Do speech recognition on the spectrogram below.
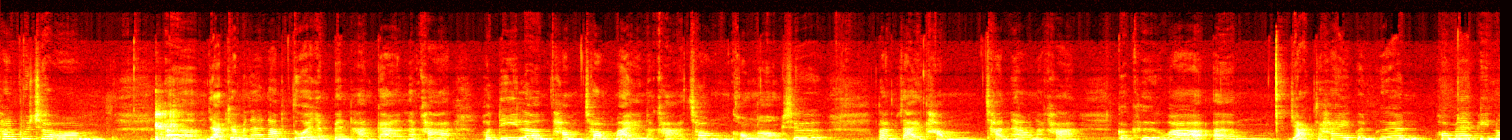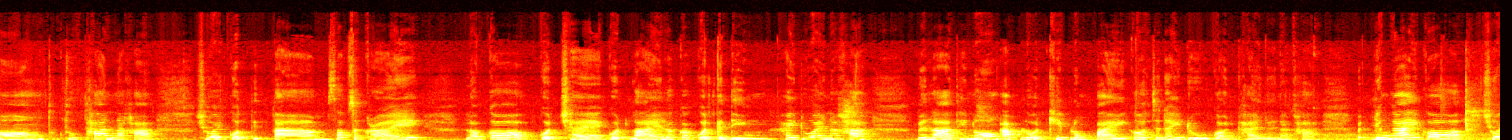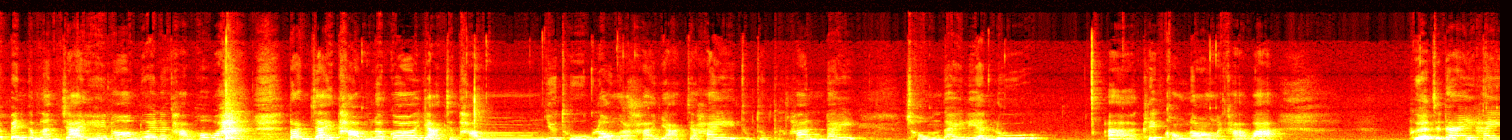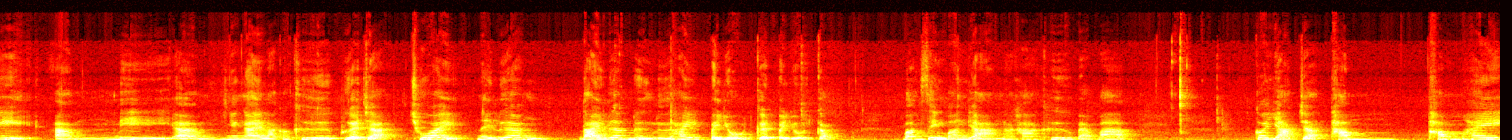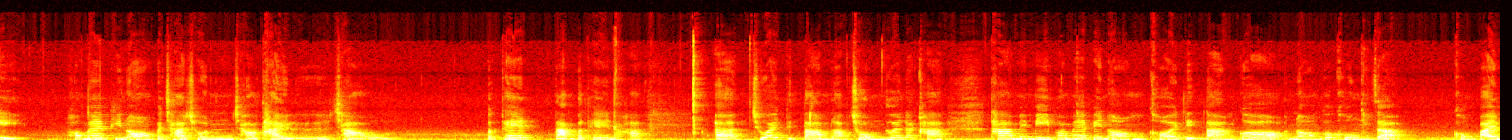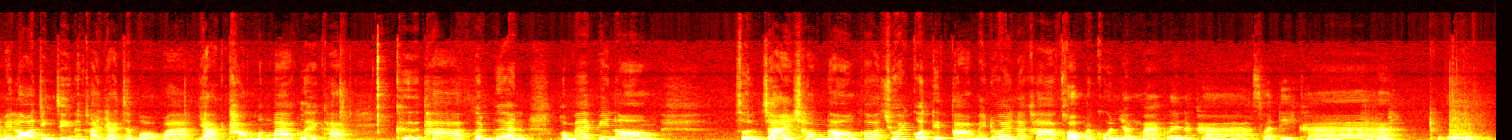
ท่านผู้ชมออยากจะมาแนะนำตัวอย่างเป็นทางการนะคะ พอดีเริ่มทำช่องใหม่นะคะ ช่องของน้องชื่อ ตั้งใจทำชาแนลนะคะ ก็คือว่าออยากจะให้เพื่อนๆ พ่อแม่พี่น้องทุกๆท่านนะคะ ช่วยกดติดตาม Subscribe แล้วก็กดแชร์ กดไลค์แล้วก็กดกระดิ่งให้ด้วยนะคะ เวลาที่น้องอัปโหลดคลิปลงไปก็จะได้ดูก่อนใครเลยนะคะ ยังไงก็ช่วยเป็นกำลังใจให้น้องด้วยนะคะ เพราะว่าตั้งใจทำแล้วก็อยากจะทำ YouTube ลงอะค่ะ อยากจะให้ทุกๆท่านได้ชมได้เรียนรู้คลิปของน้องนะคะว่าเผื่อจะได้ให้มียังไงล่ะก็คือเผื่อจะช่วยในเรื่องใดเรื่องหนึ่งหรือให้ประโยชน์เกิดประโยชน์กับ บางสิ่งบางอย่างนะคะ คือแบบว่า ก็อยากจะทำทำให้พ่อแม่พี่น้องประชาชนชาวไทยหรือชาวประเทศต่างประเทศนะคะช่วยติดตามรับชมด้วยนะคะ ถ้าไม่มีพ่อแม่พี่น้องคอยติดตามก็น้องก็คงจะคงไปไม่รอดจริง ๆนะคะ อยากจะบอกว่าอยากทำมาก ๆเลยค่ะ คือถ้าเพื่อนๆพ่อแม่พี่น้อง สนใจช่องน้องก็ช่วยกดติดตามให้ด้วยนะคะ ขอบพระคุณอย่างมากเลยนะคะ สวัสดีค่ะ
